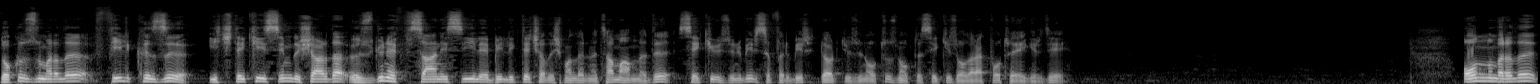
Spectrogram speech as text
9 numaralı Fil Kızı içteki isim dışarıda özgün efsanesiyle birlikte çalışmalarını tamamladı. 800'ünü 1.01, 400'ünü 30.8 olarak fotoya girdi. 10 numaralı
